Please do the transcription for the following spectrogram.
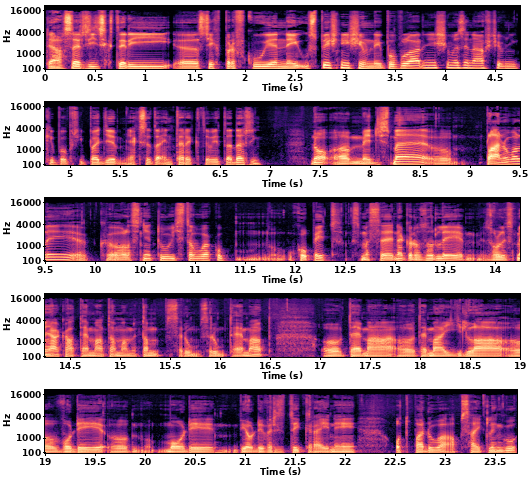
Dá se říct, který eh, z těch prvků je nejúspěšnějším, nejpopulárnějším mezi návštěvníky, po případě, jak se ta interaktivita daří? No, eh, my když jsme eh, plánovali k vlastně tu výstavu jako uchopit, jsme se jednak rozhodli, zvolili jsme nějaká témata, máme tam sedm, sedm témat, téma, téma jídla, vody, módy, biodiverzity krajiny, odpadu a upcyclingu,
